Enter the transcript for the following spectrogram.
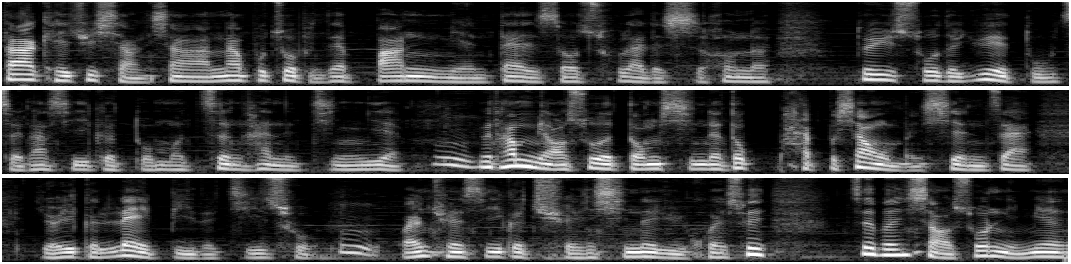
大家可以去想象啊，那部作品在八零年代的时候出来的时候呢。对于所有的阅读者，那是一个多么震撼的经验。嗯，因为他描述的东西呢，都还不像我们现在有一个类比的基础。嗯，完全是一个全新的语汇。所以这本小说里面，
